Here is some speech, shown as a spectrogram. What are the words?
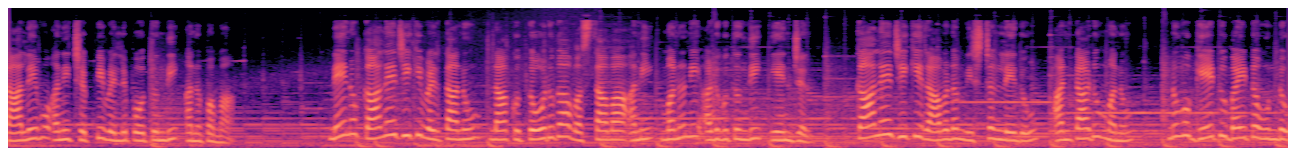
రాలేము అని చెప్పి వెళ్ళిపోతుంది అనుపమ. నేను కాలేజీకి వెళ్తాను నాకు తోడుగా వస్తావా అని మనుని అడుగుతుంది ఏంజల్. కాలేజీకి రావడం ఇష్టం లేదు అంటాడు మను. నువ్వు గేటు బయట ఉండు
